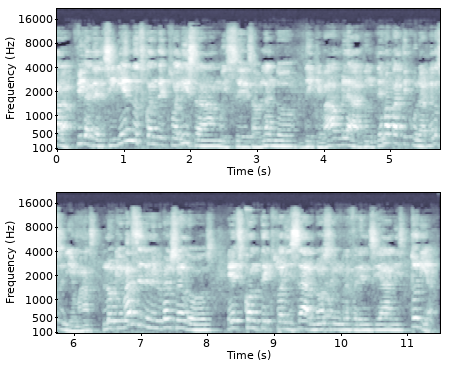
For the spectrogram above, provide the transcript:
Ahora, fíjate, si bien nos contextualiza Moisés hablando de que va a hablar de un tema particular de los idiomas, lo que va a hacer en el verso 2 es contextualizarnos en referencia a la historia.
